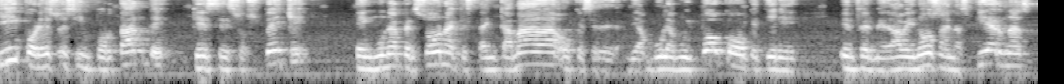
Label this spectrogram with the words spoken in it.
Y por eso es importante que se sospeche en una persona que está encamada o que se deambula muy poco o que tiene enfermedad venosa en las piernas,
